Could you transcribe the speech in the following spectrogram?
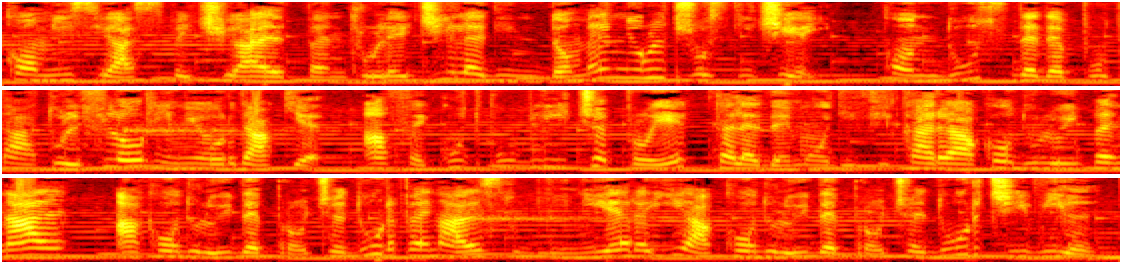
Comisia Special pentru Legile din domeniul justiciei condus de deputatul Florin Iordache, a făcut publice proiectele de modificare a codului penal, a codului de procedură penal sublinierei a codului de procedură civil.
